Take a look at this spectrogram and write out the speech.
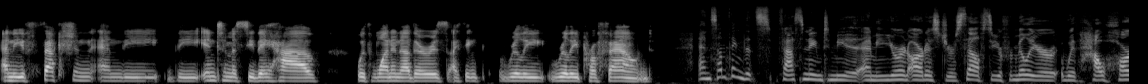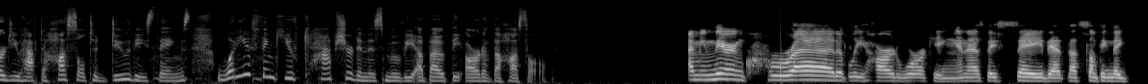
and the affection and the the intimacy they have with one another is i think really really profound and something that's fascinating to me, I mean, you're an artist yourself, so you're familiar with how hard you have to hustle to do these things. What do you think you've captured in this movie about the art of the hustle? I mean, they're incredibly hardworking, and as they say, that that's something they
